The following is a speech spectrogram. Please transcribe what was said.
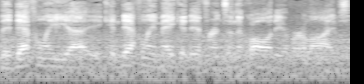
They definitely uh, it can definitely make a difference in the quality of our lives.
